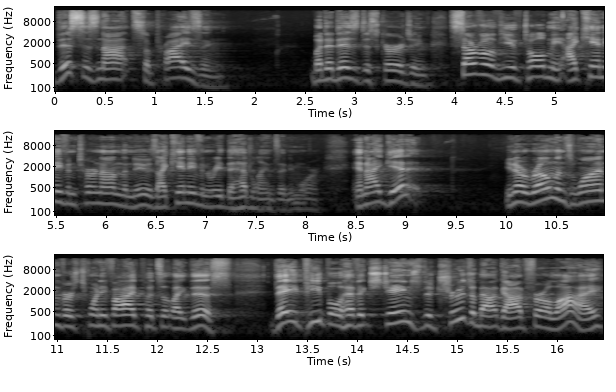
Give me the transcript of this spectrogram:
this is not surprising, but it is discouraging. Several of you have told me I can't even turn on the news, I can't even read the headlines anymore. And I get it. You know, Romans 1, verse 25 puts it like this they, people, have exchanged the truth about God for a lie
